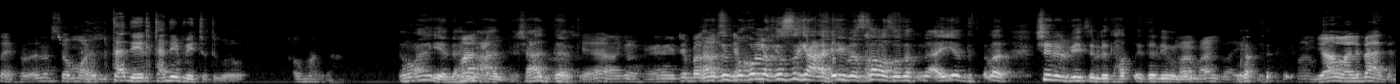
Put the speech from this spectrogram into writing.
طيب نفس يوم ماجد تعديل تعديل فيتو تقول. أو ما قال. هو ايده ما. عدل إيش عدل okay أنا أنا كنت بقول لك أصقع. هي بس خلاص أنا ايد شيل الفيتو اللي حطيته لي ما ولا؟ ما عندي ضايق. ما عندي. يلا اللي بعده.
